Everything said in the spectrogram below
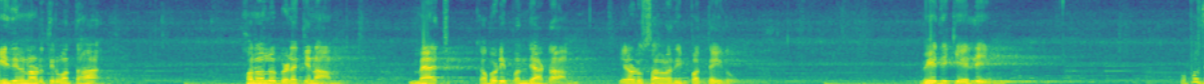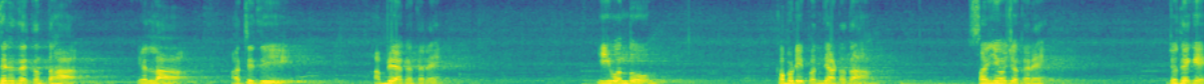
ಈ ದಿನ ನಡೆಯುತ್ತಿರುವಂತಹ ಹೊನಲು ಬೆಳಕಿನ ಮ್ಯಾಚ್ ಕಬಡ್ಡಿ ಪಂದ್ಯಾಟ ಎರಡು ಸಾವಿರದ ಇಪ್ಪತ್ತೈದು. ವೇದಿಕೆಯಲ್ಲಿ ಉಪಸರಿತಕ್ಕಂತಹ ಎಲ್ಲ ಅತಿಥಿ ಅಭ್ಯಾಗತರೆ, ಈ ಒಂದು ಕಬಡ್ಡಿ ಪಂದ್ಯಾಟದ ಸಂಯೋಜಕರೇ ಜೊತೆಗೆ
